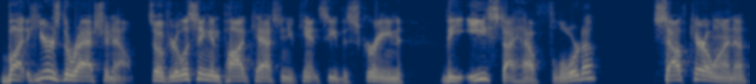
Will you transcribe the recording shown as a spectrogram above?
But here's the rationale. So if you're listening in podcast and you can't see the screen, the East, I have Florida, South Carolina,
